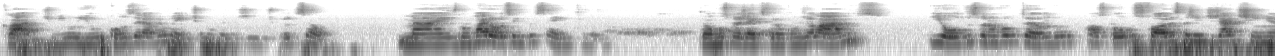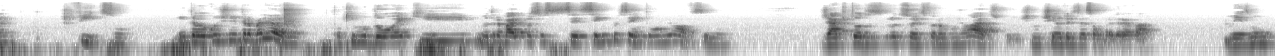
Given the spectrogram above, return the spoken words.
Claro, diminuiu consideravelmente o número de, de produção. Mas não parou 100%. Né? Então, alguns projetos foram congelados e outros foram voltando aos poucos, fora os que a gente já tinha fixo. Então, eu continuei trabalhando. O que mudou é que meu trabalho passou a ser 100% home office, né? Já que todas as produções foram congeladas. Tipo, a gente não tinha autorização para gravar. Mesmo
